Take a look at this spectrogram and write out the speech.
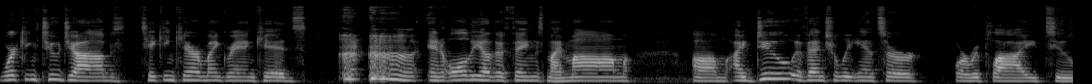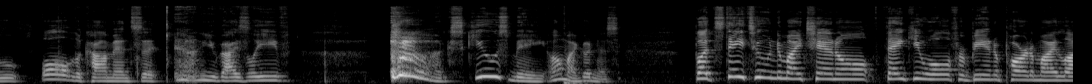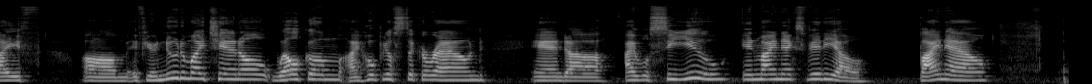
working two jobs, taking care of my grandkids, and all the other things, my mom, um, I do eventually answer or reply to all the comments that you guys leave. Excuse me. Oh my goodness. But stay tuned to my channel. Thank you all for being a part of my life. Um, if you're new to my channel, welcome. I hope you'll stick around. And uh, I will see you in my next video. Bye now.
